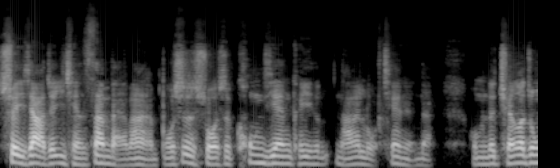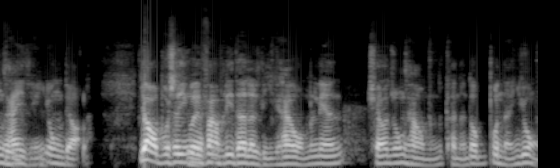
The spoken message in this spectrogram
税下这一千三百万，不是说是空间可以拿来裸签人的。我们的全额中产已经用掉了，要不是因为范弗利特的离开，我们连全额中产我们可能都不能用，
